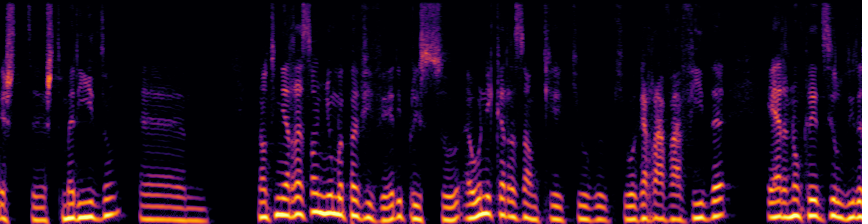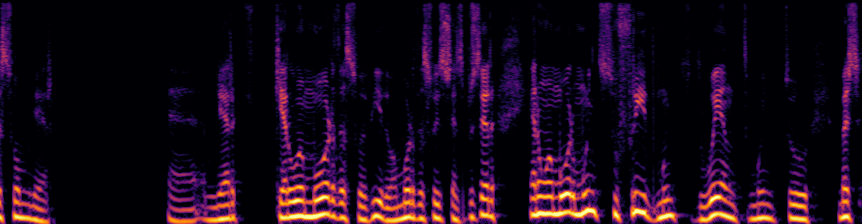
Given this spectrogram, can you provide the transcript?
este, este marido uh, não tinha razão nenhuma para viver e por isso a única razão que, que, o, que o agarrava à vida era não querer desiludir a sua mulher. a mulher que, que, era o amor da sua vida, o amor da sua existência. Por isso era, era um amor muito sofrido, muito doente, muito. Mas,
